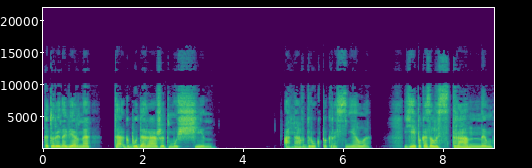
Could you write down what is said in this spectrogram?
которая, наверное, так будоражит мужчин. Она вдруг покраснела. Ей показалось странным,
